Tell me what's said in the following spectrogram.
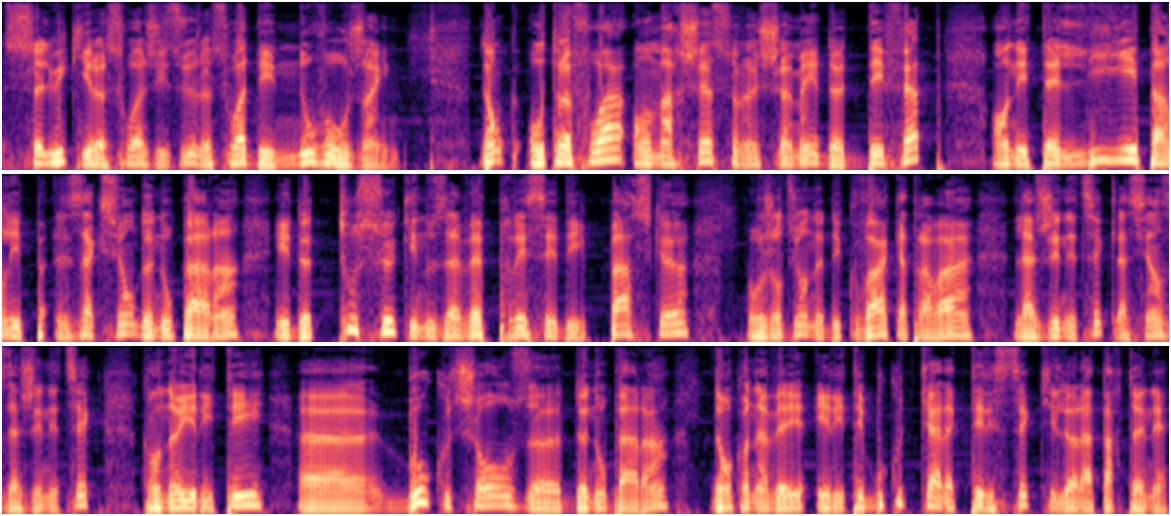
celui qui reçoit Jésus reçoit des nouveaux gènes. Donc, autrefois, on marchait sur un chemin de défaite. On était lié par les, actions de nos parents et de tous ceux qui nous avaient précédés. Parce que Aujourd'hui, on a découvert qu'à travers la génétique, la science de la génétique, qu'on a hérité euh, beaucoup de choses euh, de nos parents. Donc, on avait hérité beaucoup de caractéristiques qui leur appartenaient.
